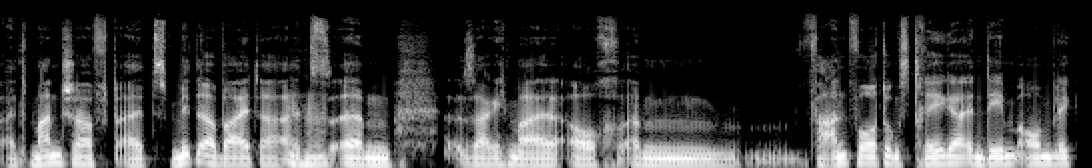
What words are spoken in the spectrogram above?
als Mannschaft, als Mitarbeiter, als mhm. ähm, sage ich mal auch ähm, Verantwortungsträger in dem Augenblick.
